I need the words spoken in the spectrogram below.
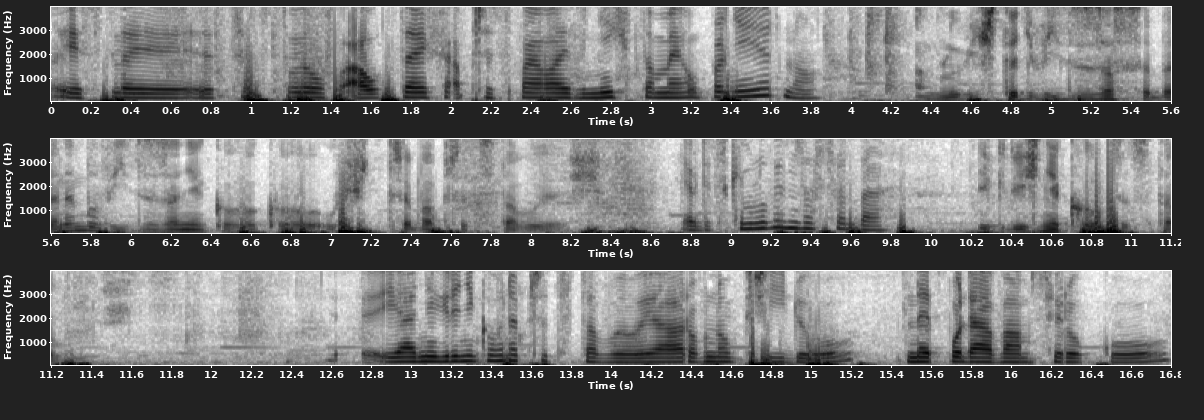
jestli cestují v autech a přespávají v nich, to mi je úplně jedno. A mluvíš teď víc za sebe nebo víc za někoho, koho už třeba představuješ? Já vždycky mluvím za sebe. I když někoho představuješ? Já nikdy nikoho nepředstavuju, já rovnou přijdu, nepodávám si ruku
